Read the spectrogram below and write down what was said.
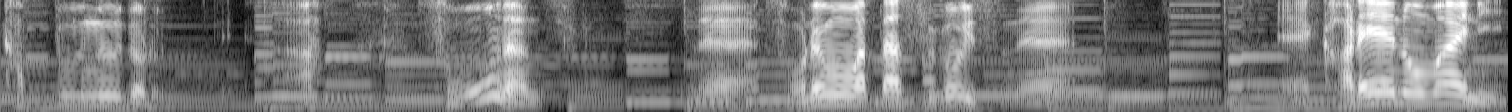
カップヌードル。あそうなんですかねそれもまたすごいですね、えカレーの前に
